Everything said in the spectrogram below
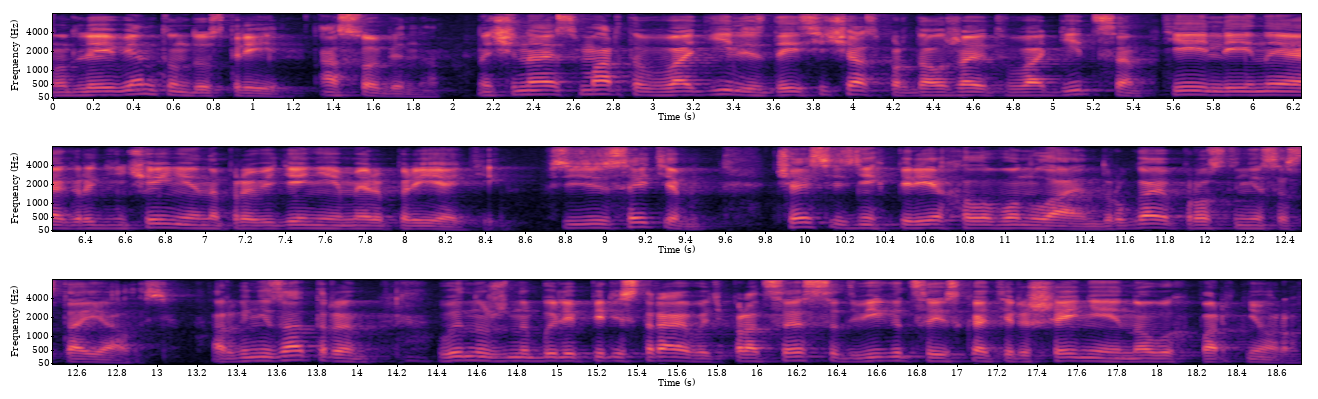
но для ивент-индустрии особенно. Начиная с марта вводились, да и сейчас продолжают вводиться те или иные ограничения на проведение мероприятий. В связи с этим часть из них переехала в онлайн, другая просто не состоялась. Организаторы вынуждены были перестраивать процессы, двигаться, искать решения и новых партнеров.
